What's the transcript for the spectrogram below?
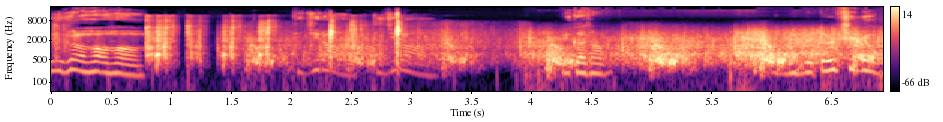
으하하하. 뒤지라, 뒤지라. 네가 잠. 님을 떨치려고.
